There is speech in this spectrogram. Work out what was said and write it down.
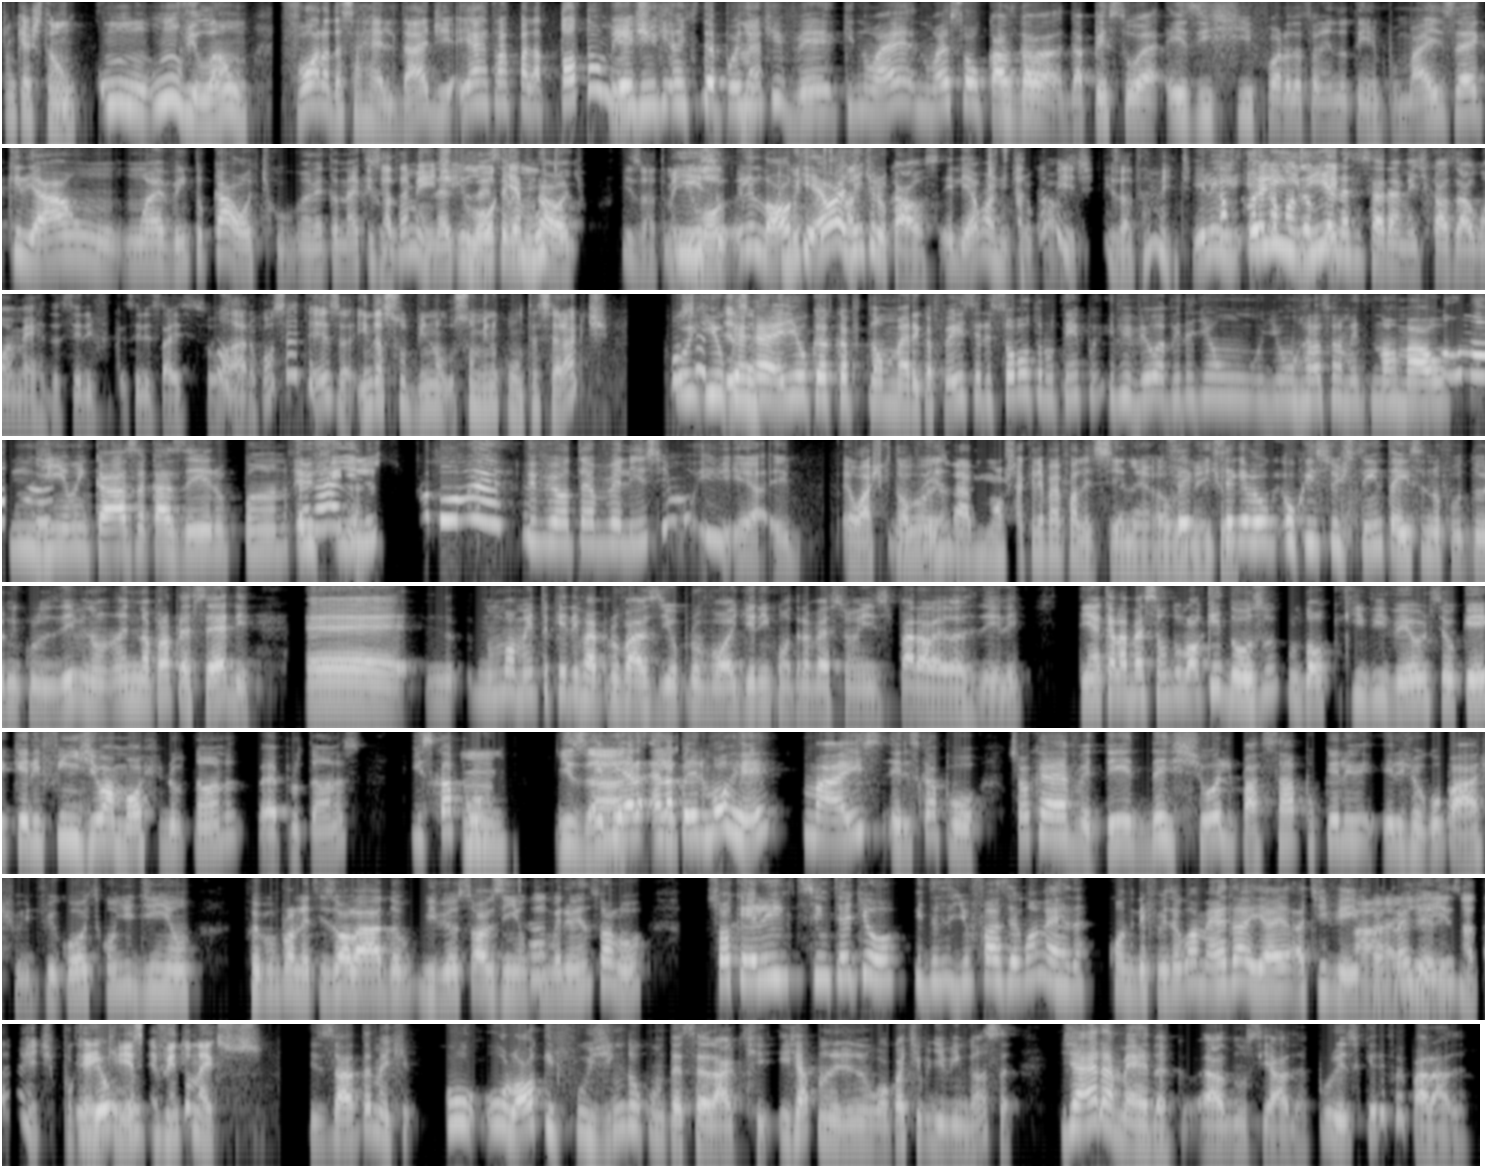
Em questão com um, vilão fora dessa realidade ia atrapalhar totalmente. E a gente, antes depois né? a gente vê que não é, não é só o caso da, da pessoa existir fora da sua linha do tempo, mas é criar um, um evento caótico, um evento Nexus. Exatamente. E Loki é muito caótico. Exatamente. Isso, e Loki, e Loki é, é o agente do caos. Ele é o agente exatamente, do caos. Exatamente. Ele, ele iria necessariamente causar alguma merda se ele, se ele saísse solto. Claro, com certeza. Ainda subindo, sumindo com o Tesseract? O, e, o que, é, e o que o Capitão América fez? Ele só voltou no tempo e viveu a vida de um, de um relacionamento normal, normal. lindinho, em casa, caseiro, pano. Teve filhos. Acabou, é. Viveu até a velhice e, e, e eu acho que talvez vai mostrar que ele vai falecer, né? Obviamente. Você quer ver o, o, que sustenta isso no futuro, inclusive, no, na própria série? É, no, no, momento que ele vai pro vazio, pro Void, ele encontra versões paralelas dele. Tem aquela versão do Loki idoso, o Loki que viveu, não sei o que, que ele fingiu a morte do Thanos, é, pro Thanos e escapou. Hum. Exato. Ele era, era pra ele morrer, mas ele escapou. Só que a AVT deixou ele passar porque ele, ele jogou baixo. Ele ficou escondidinho, foi pra um planeta isolado, viveu sozinho, como ele mesmo falou. Só que ele se entediou e decidiu fazer alguma merda. Quando ele fez alguma merda, aí a TVA foi atrás dele. Exatamente, porque Entendeu? aí cria esse evento Nexus. Exatamente. O, o Loki fugindo com o Tesseract e já planejando qualquer tipo de vingança, já era merda anunciada. Por isso que ele foi parado.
